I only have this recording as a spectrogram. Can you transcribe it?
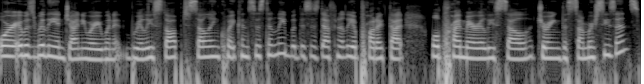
or it was really in January when it really stopped selling quite consistently. But this is definitely a product that will primarily sell during the summer seasons.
